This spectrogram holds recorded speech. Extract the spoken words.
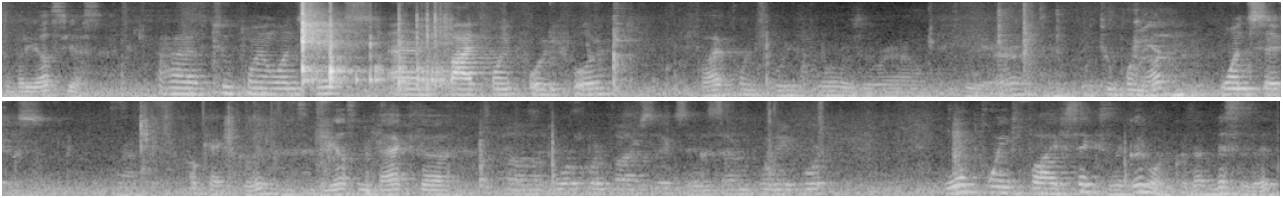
Somebody else, yes? I have two point one six and five point forty-four. Five point forty-four is around here, and two point what? One six. Around here. Okay, good. Somebody else in the back, uh, Uh, four point five six and seven point eight four. one point five six is a good one, because that misses it.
